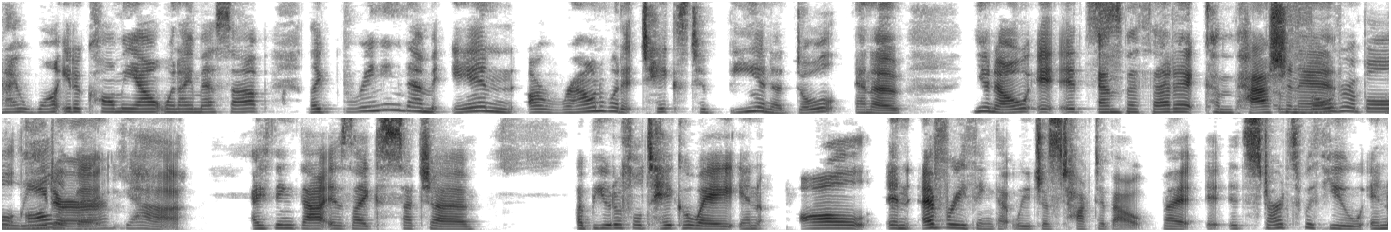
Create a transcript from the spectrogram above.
and I want you to call me out when I mess up. Like bringing them in around what it takes to be an adult and a you know, it, it's empathetic, compassionate vulnerable leader. Yeah. I think that is like such a a beautiful takeaway in all in everything that we just talked about. But it, it starts with you. In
